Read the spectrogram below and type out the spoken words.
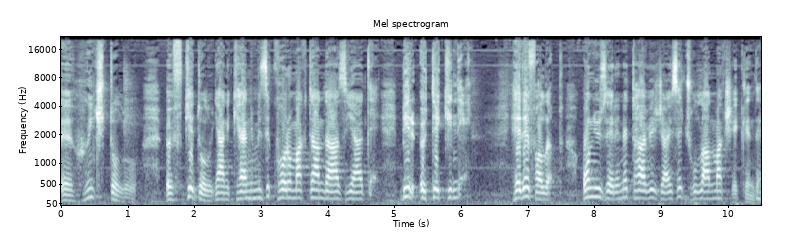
e, hınç dolu, öfke dolu yani kendimizi korumaktan daha ziyade bir ötekini hedef alıp onun üzerine tabir caizse çullanmak şeklinde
